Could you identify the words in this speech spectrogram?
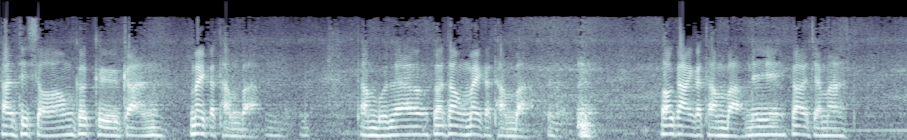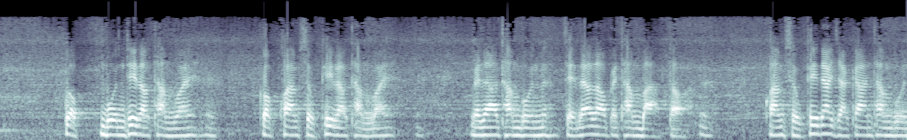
ขั้นที่สองก็คือการไม่กระทำบาปทำบุญแล้วก็ต้องไม่กระทำบาป เพราะการกระทำบาปนี้ก็จะมากลบบุญที่เราทำไว้กลบความสุขที่เราทำไว้ เวลาทำบุญเสร็จแล้วเราไปทำบาปต่อ ความสุขที่ได้จากการทำบุญ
